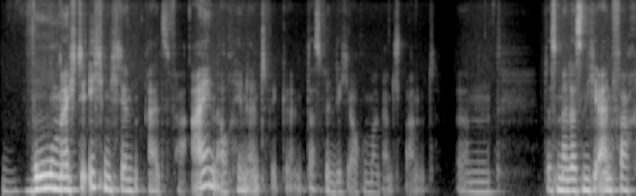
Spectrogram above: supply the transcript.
wo möchte ich mich denn als Verein auch hinentwickeln. Das finde ich auch immer ganz spannend. Ähm, dass man das nicht einfach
